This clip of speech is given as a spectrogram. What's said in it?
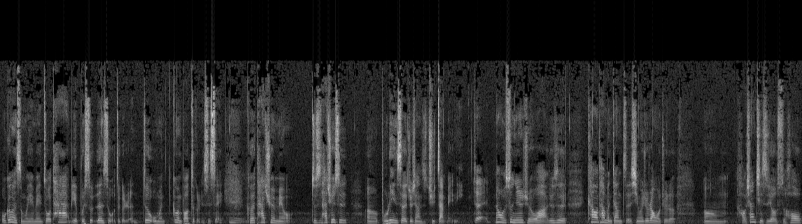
我根本什么也没做，他也不是认识我这个人，就是我们根本不知道这个人是谁。嗯，可是他却没有，就是他却是呃不吝啬，就像是去赞美你。对。然后我瞬间就觉得哇，就是看到他们这样子的行为，就让我觉得，嗯，好像其实有时候。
